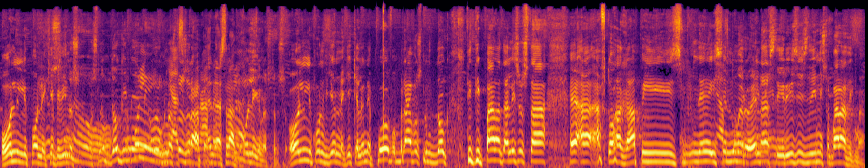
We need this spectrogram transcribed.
Όλοι λοιπόν εκεί, επειδή είναι ο, ο Snoop Dogg είναι Πολύ ο γνωστός διάσημος ράπερ. ράπερ. Ένας ράπερ. Πολύ γνωστός. Όλοι λοιπόν βγαίνουν εκεί και λένε: Πω, πω, μπράβο Snoop Dogg, τι τυπάρα τα λέει σωστά. Ε, α, αυτό αγάπης, ναι, είσαι αυτό, νούμερο ναι, ένα, ναι. στηρίζεις, δίνεις το παράδειγμα.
